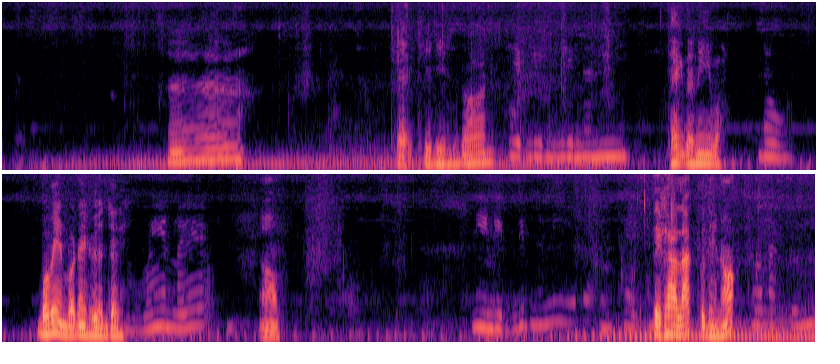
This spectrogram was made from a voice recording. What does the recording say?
เออแทกที่ดินก่อน เฮ็ดดินดินอันนี้แทกตัวนี้บ่โดบ่แม่นบ่ในเฮือนจ้ะนี่หนูไม่เห็นแล้วอ้าวนี่ดินดินอันนี้มันแทกแต่ค่ารักตัวนี้เนาะเท่ารักตัวนี้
